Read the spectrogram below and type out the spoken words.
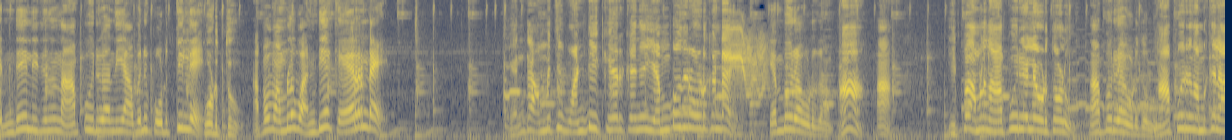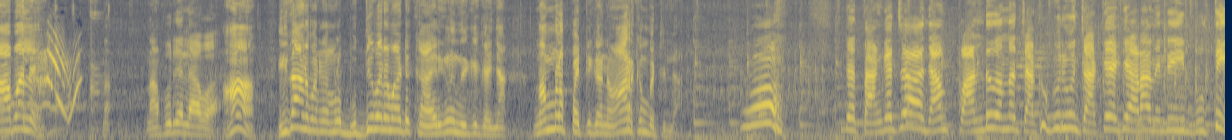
എന്റെ ഇരുന്ന് നാൽപ്പത് രൂപ നീ അവന് കൊടുത്തില്ലേ? കൊടുത്തു. അപ്പൊ നമ്മൾ വണ്ടിയെ കയറണ്ടേ എന്റെ അമ്മച്ചി വണ്ടി കയറി കഴിഞ്ഞാൽ എൺപത് രൂപ കൊടുക്കണ്ടേ? എൺപത് രൂപ കൊടുക്കണം. ആ. ആ. ഇപ്പൊ നമ്മൾ നാൽപ്പത് രൂപയല്ലേ കൊടുത്തോളൂ? നാൽപ്പത് രൂപ കൊടുത്തോളൂ. നാൽപ്പത് രൂപ നമുക്ക് ലാഭമല്ലേ? നാൽപ്പത് രൂപ ലാഭ ആ ഇതാണ് പറഞ്ഞത്. നമ്മൾ ബുദ്ധിപരമായിട്ട് കാര്യങ്ങൾ നീക്കി കഴിഞ്ഞാൽ നമ്മളെ പറ്റിക്കാൻ ആർക്കും പറ്റില്ല. ഓ എന്റെ തങ്കച്ച ഞാൻ പണ്ട് തന്ന ചക്കക്കുരുവും ചക്കയൊക്കെയാടാ നിന്റെ ഈ ബുദ്ധി.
